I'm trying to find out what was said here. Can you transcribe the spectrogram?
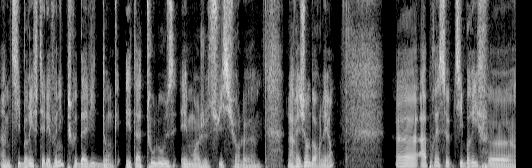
un petit brief téléphonique puisque David donc est à Toulouse et moi je suis sur le la région d'Orléans. Euh, après ce petit brief euh,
